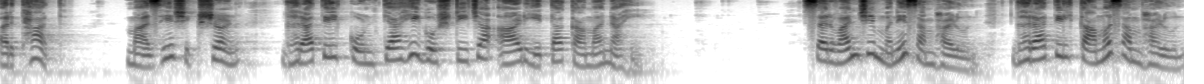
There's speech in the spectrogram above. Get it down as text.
अर्थात माझे शिक्षण घरातील कोणत्याही गोष्टीच्या आड येता कामा नाही. सर्वांची मने सांभाळून घरातील कामं सांभाळून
